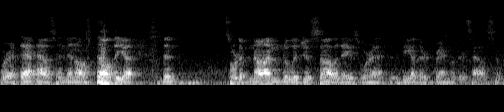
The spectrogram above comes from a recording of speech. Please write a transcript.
were at that house, and then all, all the uh, the sort of non-religious holidays were at the other grandmother's house, and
